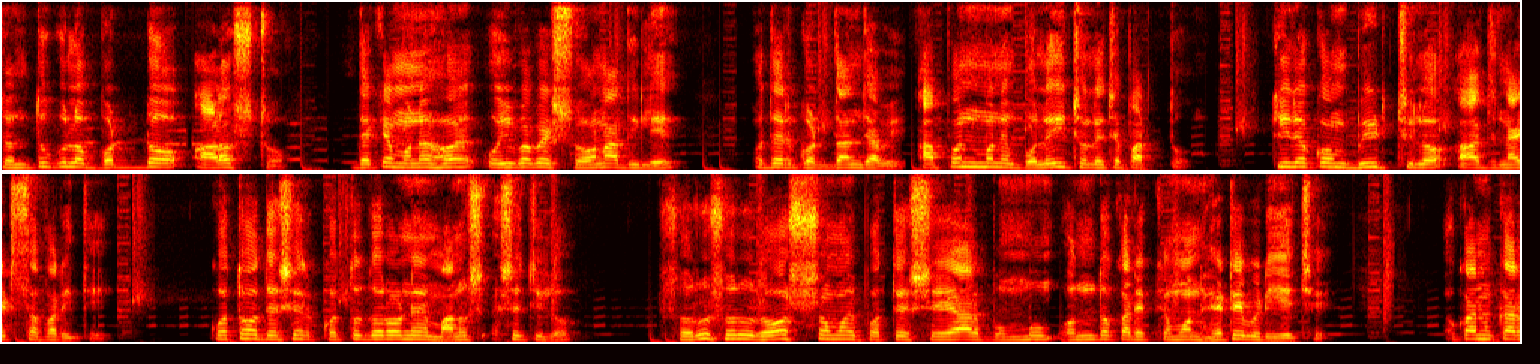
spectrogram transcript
জন্তুগুলো বড্ড আড়ষ্ট। দেখে মনে হয় ওইভাবে শ না দিলে ওদের গর্দান যাবে। আপন মনে বলেই চলেছে পারত কীরকম ভিড় ছিল আজ নাইট সাফারিতে। কত দেশের কত ধরনের মানুষ এসেছিল। সরু সরু রহস্যময় পথে সে আর বুমবুম অন্ধকারে কেমন হেঁটে বেরিয়েছে ওখানকার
